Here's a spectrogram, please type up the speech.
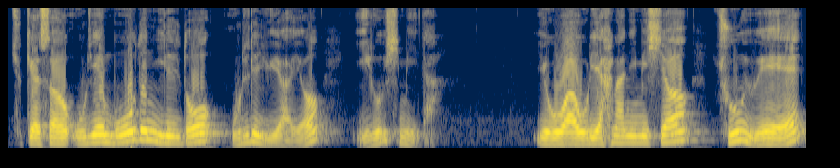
주께서 우리의 모든 일도 우리를 위하여 이루심이다. 여호와 우리 하나님이시여 주 외에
